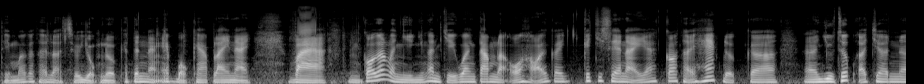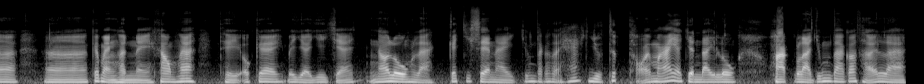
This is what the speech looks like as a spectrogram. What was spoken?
thì mới có thể là sử dụng được cái tính năng Apple CarPlay này. Và ừ, có rất là nhiều những anh chị quan tâm là ổ hỏi cái cái chiếc xe này á, có thể hát được uh, uh, YouTube ở trên uh, uh, cái màn hình này không ha? Thì ok bây giờ Di sẽ nói luôn là cái chiếc xe này chúng ta có thể hát YouTube thoải mái ở trên đây luôn. Hoặc là chúng ta có thể là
